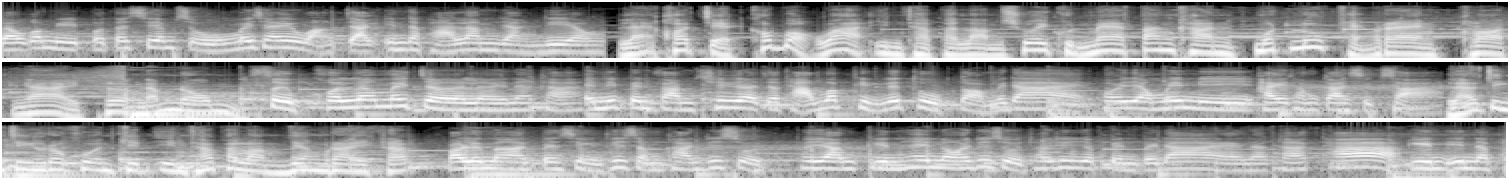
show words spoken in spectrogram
เราก็มีโพแทสเซียมสูง ไม่ใช่หวังจากอินทผลัมอย่างเดียว และข้อ 7เขาบอกว่าอินทผลัมช่วยคุณแม่ตั้งครรภ์มดลูกแข็งแรงคลอดง่าย เพิ่มน้ำนม สืบค้นแล้วไม่เจอเลยนะคะ อันนี้เป็นความเชื่อจะถามว่าผิดหรือถูกตอบไม่ได้ เพราะยังไม่มีใครทำการศึกษา แล้วจริง ๆ เราควรกินอินทผลัมอย่างไรครับ ปริมาณเป็นสิ่งที่สำคัญที่สุด พยายามกินให้น้อยที่สุดเท่าที่จะเป็นไปได้นะคะ ถ้ากินอินทผ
